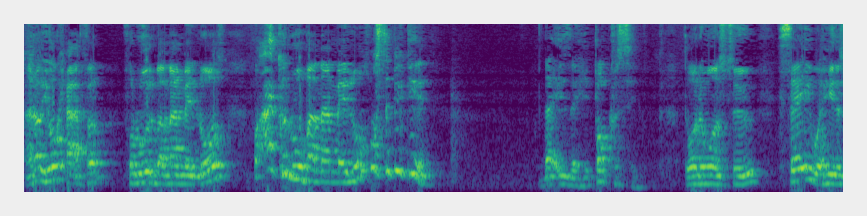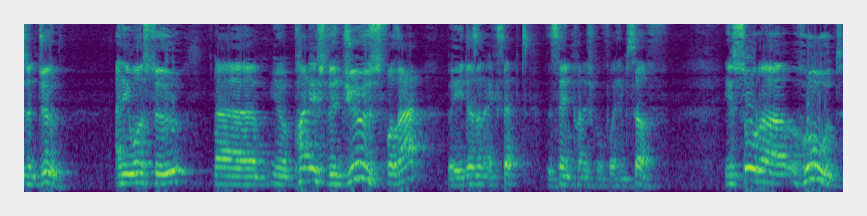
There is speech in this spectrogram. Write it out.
I know you're kafir for ruling by man-made laws, but I can rule by man-made laws, what's the big deal? That is the hypocrisy. The one who wants to say what he doesn't do. And he wants to um, you know, punish the Jews for that, but he doesn't accept the same punishment for himself. In Surah Hud,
